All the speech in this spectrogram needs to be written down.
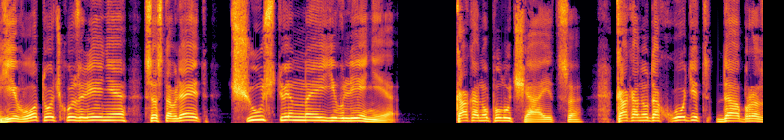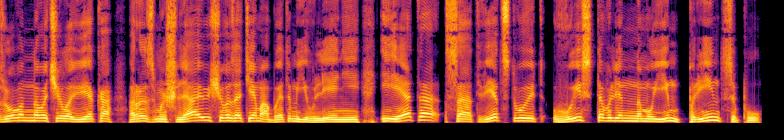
Его точку зрения составляет чувственное явление, как оно получается – как оно доходит до образованного человека, размышляющего затем об этом явлении, и это соответствует выставленному им принципу,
